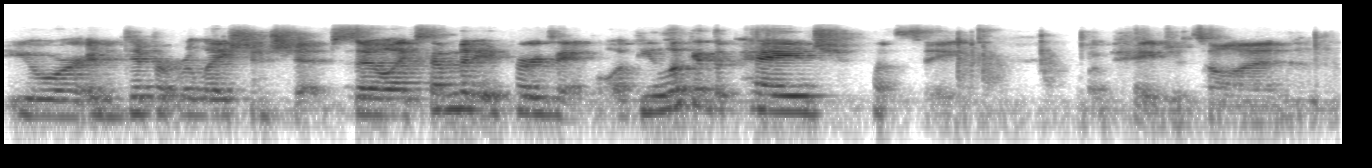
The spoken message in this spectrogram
your in different relationships. So like somebody, for example, if you look at the page, let's see what page it's on.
